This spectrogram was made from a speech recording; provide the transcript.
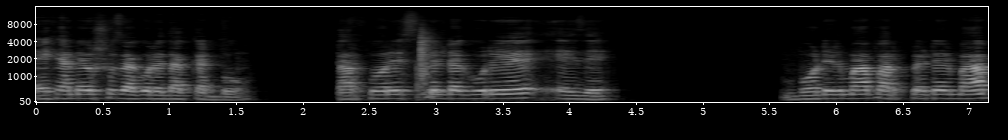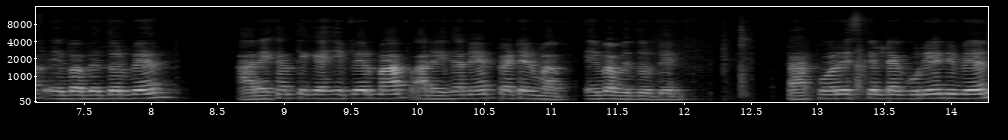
এইখানেও সোজা করে দাগ কাটবো। তারপর স্কেলটা ঘুরিয়ে এই যে বডির মাপ আর পেটের মাপ এভাবে ধরবেন। আর এখান থেকে হিপের মাপ আর এখানে পেটের মাপ এইভাবে ধরবেন। তারপর স্কেলটা ঘুরিয়ে নেবেন।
